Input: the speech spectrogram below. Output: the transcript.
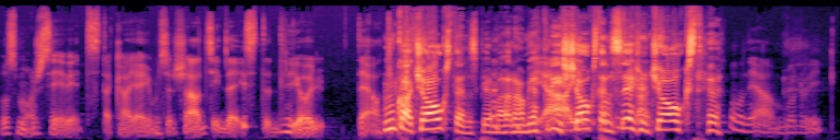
pusmoža sievietes. Tā kā, ja jums ir šādas idejas, tad jau teātris. Nu, kā čaukstenis, piemēram, ja Jā, trīs kaut sēž un čauksti. Un jā, burvīgi.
